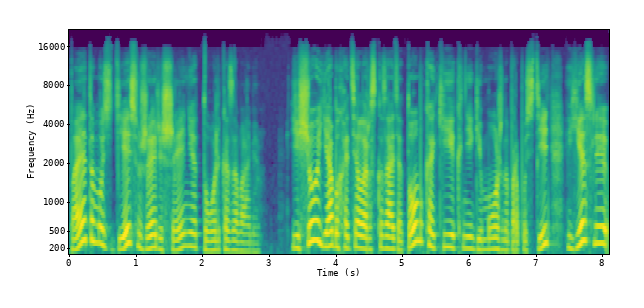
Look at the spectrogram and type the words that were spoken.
поэтому здесь уже решение только за вами. Еще я бы хотела рассказать о том, какие книги можно пропустить, если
